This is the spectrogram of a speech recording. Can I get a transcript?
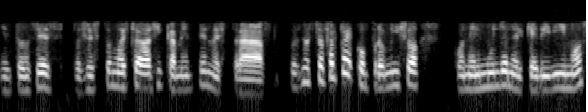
Entonces, pues esto muestra básicamente nuestra pues nuestra falta de compromiso con el mundo en el que vivimos.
